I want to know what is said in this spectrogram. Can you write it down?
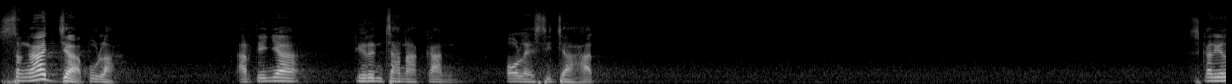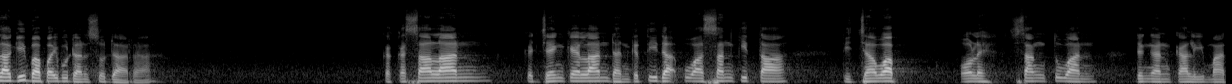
Sengaja pula, artinya direncanakan oleh si jahat. Sekali lagi, Bapak, Ibu, dan saudara, kekesalan, kejengkelan, dan ketidakpuasan kita dijawab oleh Sang Tuhan dengan kalimat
